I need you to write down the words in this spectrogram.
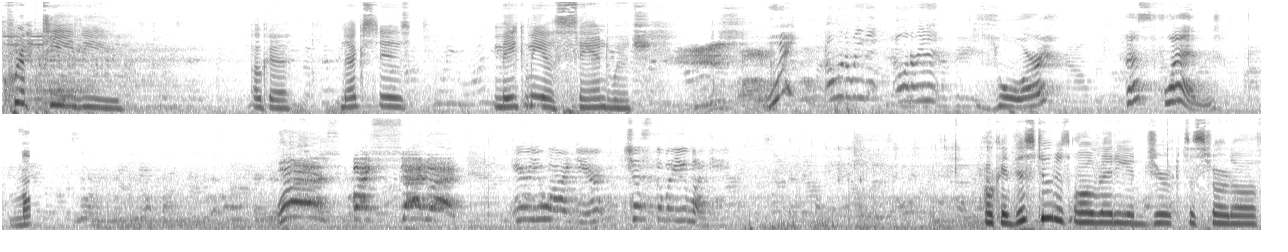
Crypt TV. Okay. Next is make me a sandwich. Wait! I want to read it. I want to read it. Your best friend. Mo- Where's my sandwich? Here you are, dear, just the way you like it. Okay, this dude is already a jerk to start off.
